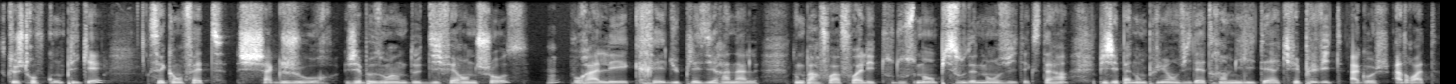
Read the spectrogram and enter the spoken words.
ce que je trouve compliqué, c'est qu'en fait, chaque jour, j'ai besoin de différentes choses. Pour aller créer du plaisir anal. Donc parfois, il faut aller tout doucement, puis soudainement vite, etc. Puis j'ai pas non plus envie d'être un militaire qui fait plus vite, à gauche, à droite.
